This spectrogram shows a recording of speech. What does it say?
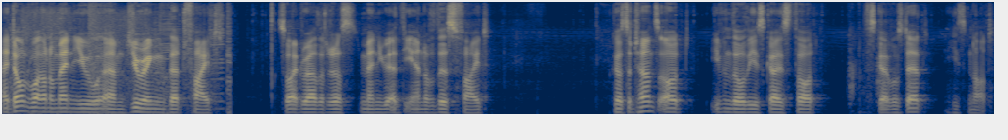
I don't want to menu um, during that fight. So I'd rather just menu at the end of this fight. Because it turns out, even though these guys thought this guy was dead, he's not.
